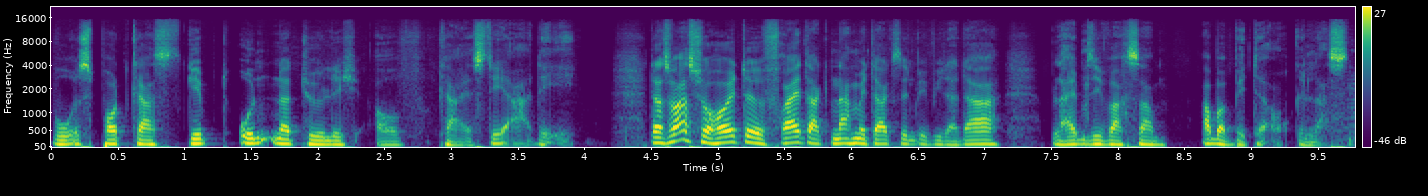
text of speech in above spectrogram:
wo es Podcasts gibt und natürlich auf ksta.de. Das war's für heute. Freitagnachmittag sind wir wieder da. Bleiben Sie wachsam, aber bitte auch gelassen.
